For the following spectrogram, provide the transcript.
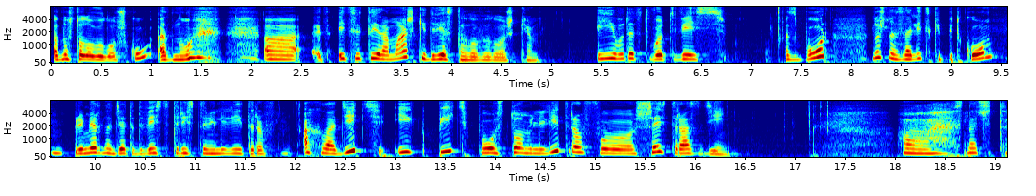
1 столовую ложку, одну, а, и цветы ромашки 2 столовые ложки. И вот этот вот весь сбор нужно залить кипятком, примерно где-то 200-300 мл, охладить и пить по 100 мл 6 раз в день. А, значит,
